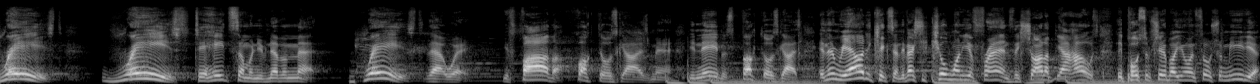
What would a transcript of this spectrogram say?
Raised, raised to hate someone you've never met. Raised that way. Your father, fuck those guys, man. Your neighbors, fuck those guys. And then reality kicks in. They've actually killed one of your friends. They shot up your house. They post some shit about you on social media.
